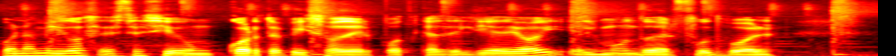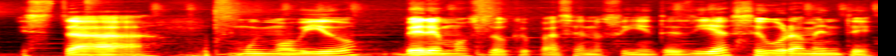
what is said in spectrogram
Bueno amigos, este ha sido un corto episodio del podcast del día de hoy. El mundo del fútbol está muy movido. Veremos lo que pasa en los siguientes días. Seguramente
